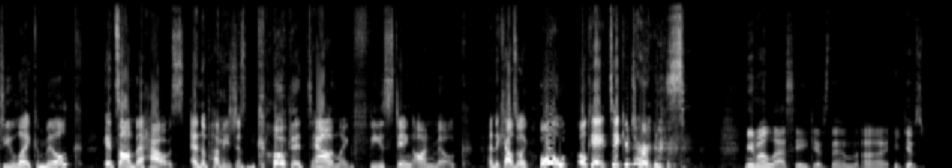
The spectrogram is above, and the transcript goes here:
Do you like milk?" It's on the house. And the puppies just go to town like feasting on milk. And the cows are like, "Oh, okay, take your turns." Meanwhile, Lassie gives them, uh, he gives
